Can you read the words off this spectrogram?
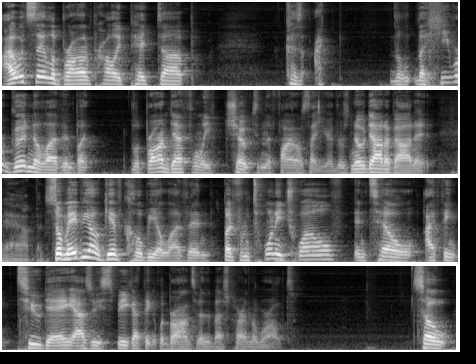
I would say LeBron probably picked up because I the, the Heat were good in eleven, but LeBron definitely choked in the finals that year. There's no doubt about it. it happened. So maybe I'll give Kobe 11, but from 2012 until I think today, as we speak, I think LeBron's been the best player in the world. So,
